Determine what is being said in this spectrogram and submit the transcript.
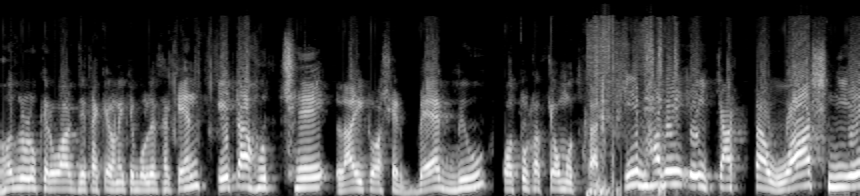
ভদ্রলোকের ওয়াশ যেটাকে অনেকে বলে থাকেন। এটা হচ্ছে লাইট ওয়াশের ব্যাক ভিউ কতটা চমৎকার। এভাবে এই চারটা ওয়াশ নিয়ে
